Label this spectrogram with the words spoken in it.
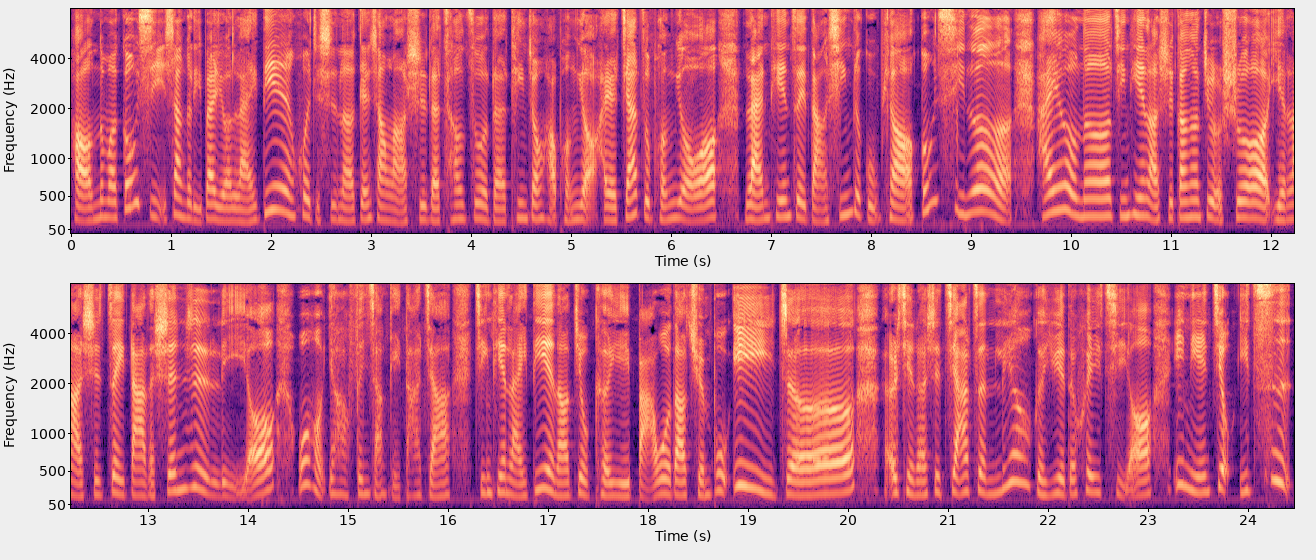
好，那么恭喜上个礼拜有来电或者是呢跟上老师的操作的听众好朋友，还有家族朋友哦。蓝天这档新的股票，恭喜了。还有呢，今天老师刚刚就有说严老师最大的生日礼哦，哦要分享给大家。今天来电呢就可以把握到全部一折，而且呢是加赠六个月的会期哦，一。年就一次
